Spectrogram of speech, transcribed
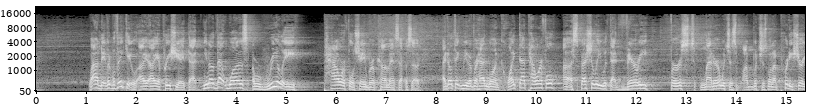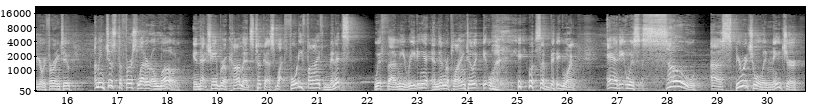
Wow, David, well thank you. I, I appreciate that. You know, that was a really powerful Chamber of Comments episode. I don't think we've ever had one quite that powerful, uh, especially with that very first letter, which is, uh, which is what I'm pretty sure you're referring to. I mean, just the first letter alone in that Chamber of Comments took us, what, 45 minutes with uh, me reading it and then replying to it? It was, it was a big one. And it was so uh, spiritual in nature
